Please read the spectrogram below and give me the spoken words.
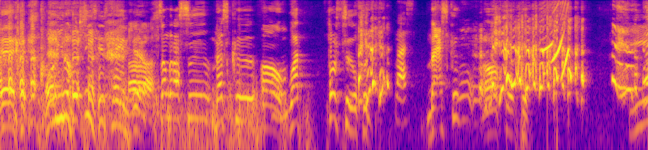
네, 어김없이 제 스타일이에요. 아. 선글라스, 마스크, 어, what first open? mask. 마스크? 오케이, 오케이.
